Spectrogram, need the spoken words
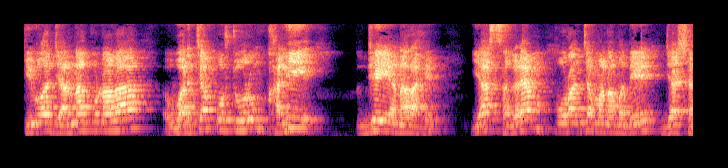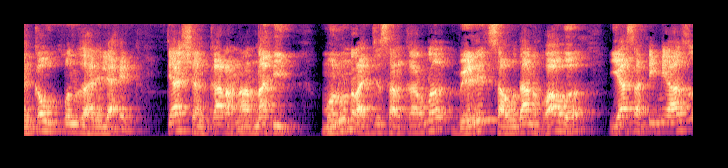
किंवा ज्यांना कुणाला वरच्या पोस्टवरून खाली जे येणार आहेत या सगळ्या पोरांच्या मनामध्ये ज्या शंका उत्पन्न झालेल्या आहेत त्या शंका राहणार नाहीत. म्हणून राज्य सरकारनं वेळेत सावधान व्हावं यासाठी मी आज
